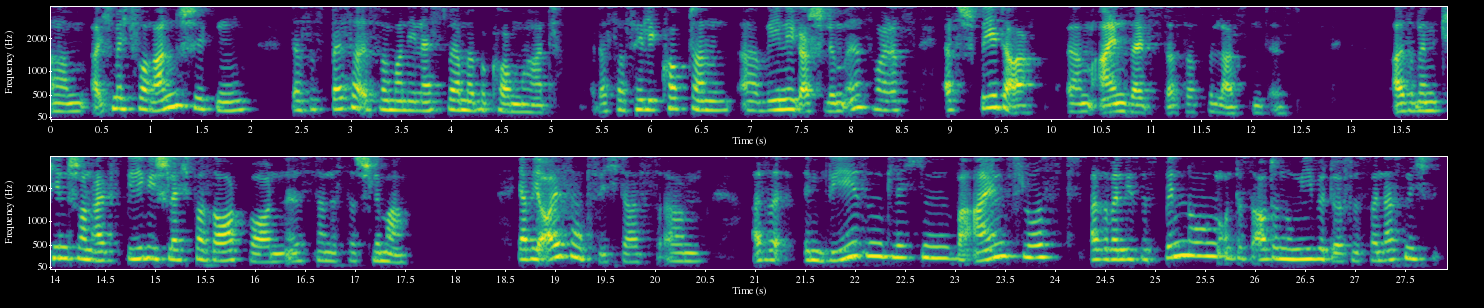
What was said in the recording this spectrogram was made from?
Ähm, ich möchte voranschicken, dass es besser ist, wenn man die Nestwärme bekommen hat. Dass das Helikoptern äh, weniger schlimm ist, weil das erst später ähm, einsetzt, dass das belastend ist. Also wenn ein Kind schon als Baby schlecht versorgt worden ist, dann ist das schlimmer. Ja, wie äußert sich das? Ähm, also im Wesentlichen beeinflusst, also wenn dieses Bindung und das Autonomiebedürfnis, wenn das nicht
